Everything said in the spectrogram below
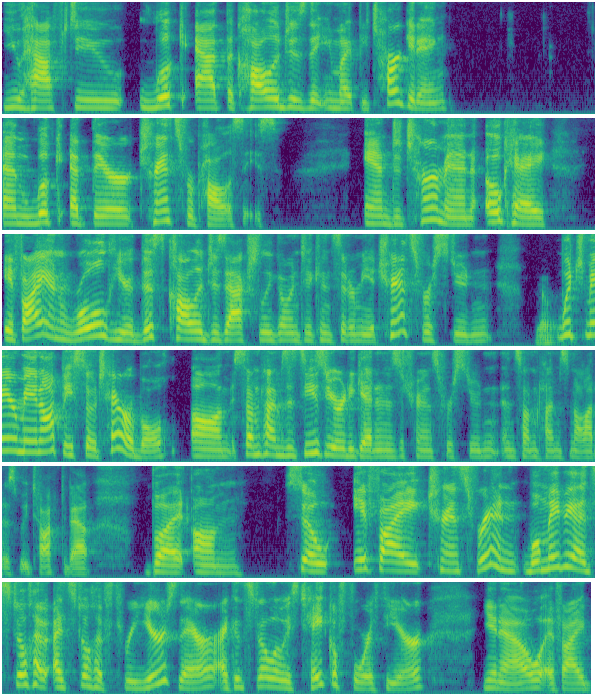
You have to look at the colleges that you might be targeting and look at their transfer policies and determine okay if i enroll here this college is actually going to consider me a transfer student yep. which may or may not be so terrible um, sometimes it's easier to get in as a transfer student and sometimes not as we talked about but um, so if i transfer in well maybe i'd still have i'd still have three years there. I could still always take a fourth year you know if i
